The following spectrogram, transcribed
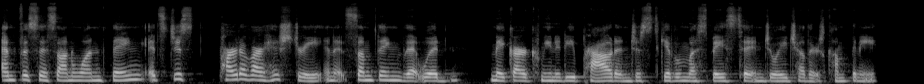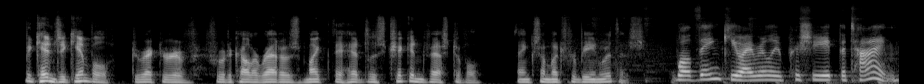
emphasis on one thing. It's just part of our history and it's something that would make our community proud and just give them a space to enjoy each other's company. Mackenzie Kimball, director of Fruita Colorado's Mike the Headless Chicken Festival. Thanks so much for being with us. Well, thank you. I really appreciate the time.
